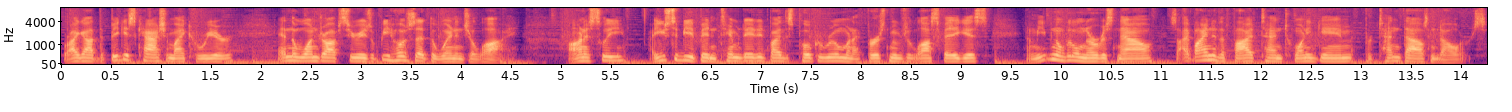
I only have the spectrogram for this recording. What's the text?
where I got the biggest cash in my career, and the One Drop Series will be hosted at the Wynn in July. Honestly, I used to be a bit intimidated by this poker room when I first moved to Las Vegas, and I'm even a little nervous now, so I buy into the 5, 10, 20 game for $10,000.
